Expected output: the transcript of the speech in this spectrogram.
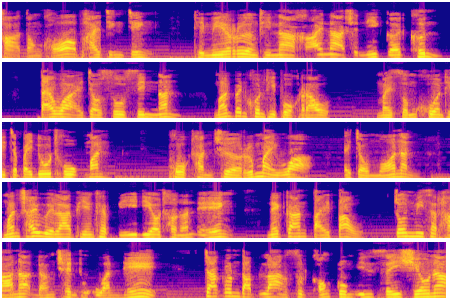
ข้าต้องขออภัยจริง ๆ ที่มีเรื่องที่น่าขายหน้าชนนี้เกิดขึ้น แต่ว่าไอ้เจ้าซูซินนั่น มันเป็นคนที่พวกเรา ไม่สมควรที่จะไปดูถูกมัน พวกท่านเชื่อหรือไม่ว่า ไอ้เจ้าหมอนั่น มันใช้เวลาเพียงแค่ปีเดียวเท่านั้นเอง ในการไต่เต้าจนมีสถานะดังเช่นทุกวันนี้ จากลำดับล่างสุดของกลุ่มอินซีเชียวนะ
